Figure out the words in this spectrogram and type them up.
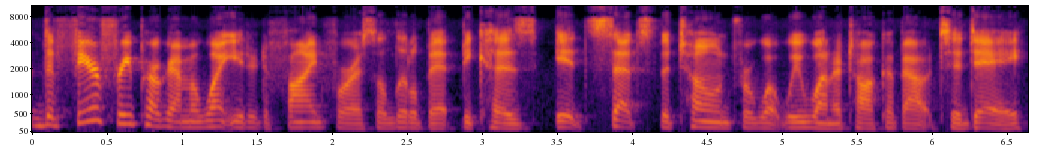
the fear free program, I want you to define for us a little bit because it sets the tone for what we want to talk about today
